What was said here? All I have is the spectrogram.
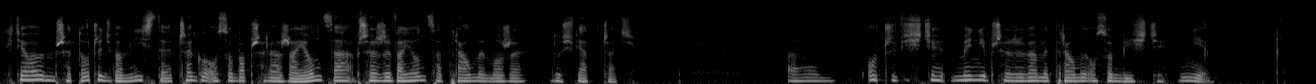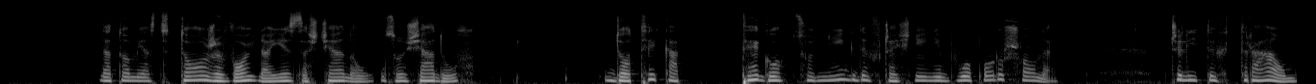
Chciałabym przetoczyć Wam listę, czego osoba przerażająca, przeżywająca traumę może doświadczać. Um, oczywiście my nie przeżywamy traumy osobiście, nie. Natomiast to, że wojna jest za ścianą u sąsiadów, dotyka tego, co nigdy wcześniej nie było poruszone, czyli tych traum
